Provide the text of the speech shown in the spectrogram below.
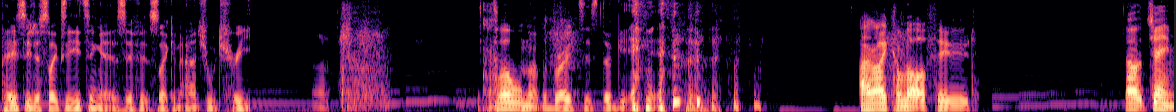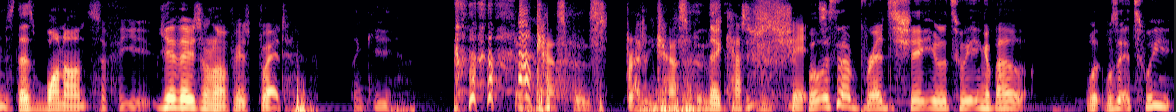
Paisley just likes eating it as if it's like an actual treat. Oh. Well, Not the brightest doggy. I like a lot of food. Oh, James, there's one answer for you. Yeah, there's one off is bread. Thank you. Caspers. Bread and Caspers. No, Casper's is shit. what was that bread shit you were tweeting about? What was it a tweet?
